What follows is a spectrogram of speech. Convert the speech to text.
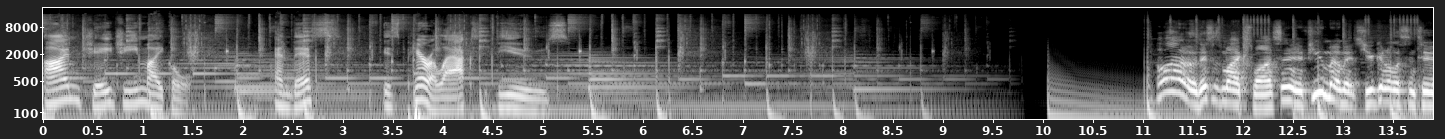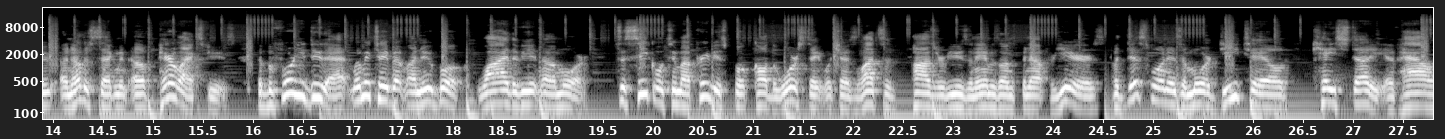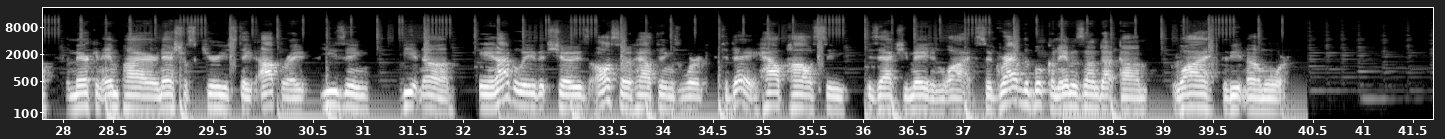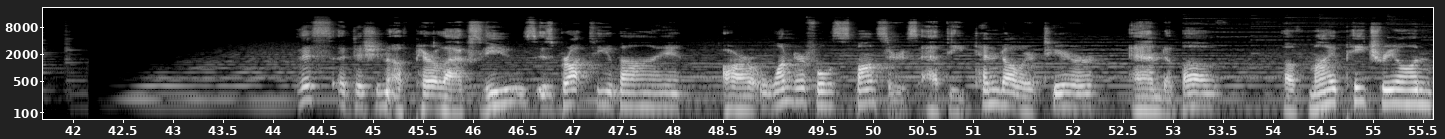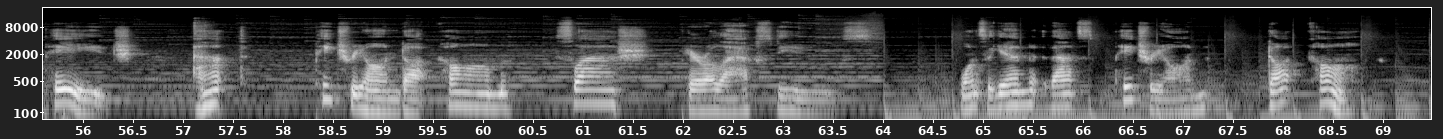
I'm JG Michael, and this is Parallax Views. Hello, this is Mike Swanson. In a few moments, you're going to listen to another segment of Parallax Views. But before you do that, let me tell you about my new book, Why the Vietnam War. It's a sequel to my previous book called The War State, which has lots of positive reviews and Amazon's been out for years. But this one is a more detailed case study of how American empire and national security state operate using Vietnam. And I believe it shows also how things work today, how policy is actually made and why. So grab the book on Amazon.com, Why the Vietnam War. This edition of Parallax Views is brought to you by our wonderful sponsors at the $10 tier and above of my Patreon page at patreon.com slash parallaxviews. Once again, that's patreon.com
